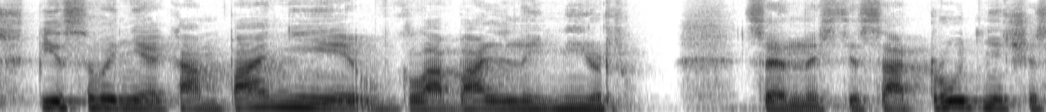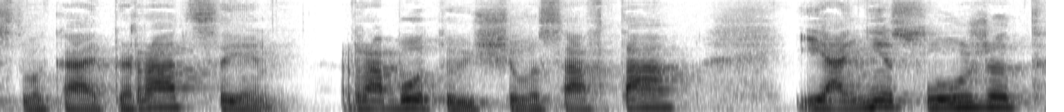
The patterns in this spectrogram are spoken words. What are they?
вписывание компании в глобальный мир, ценности сотрудничества, кооперации, работающего софта, и они служат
